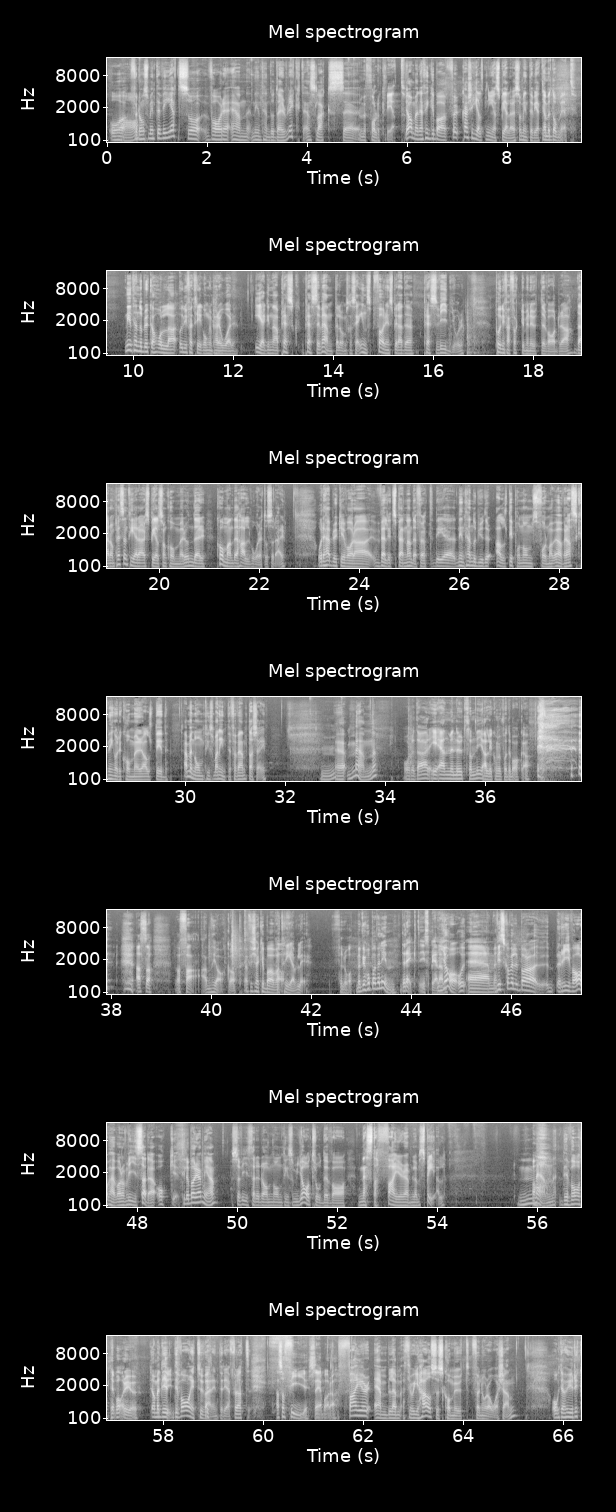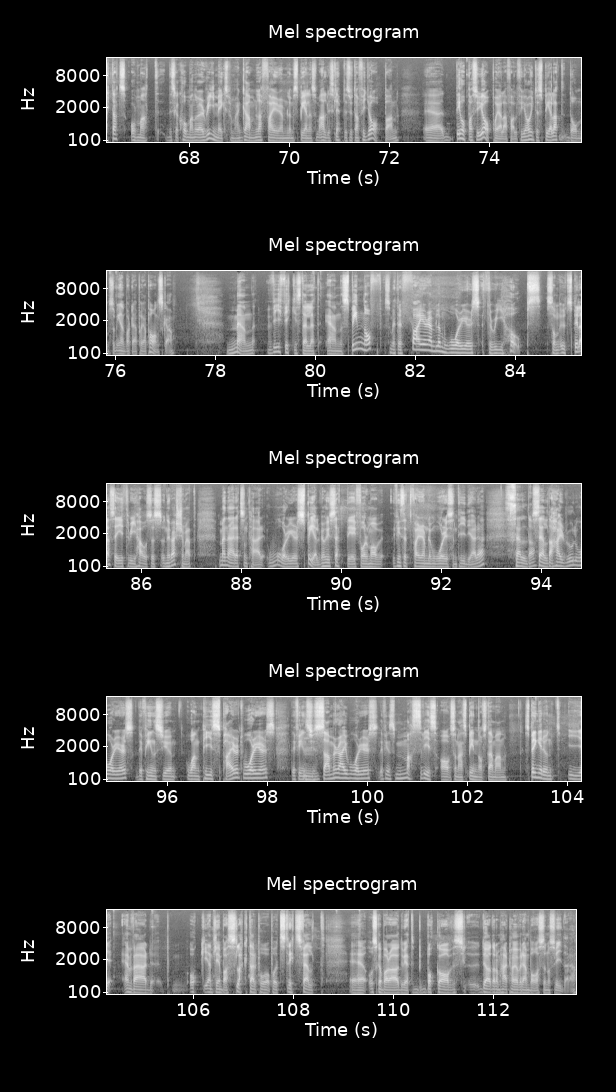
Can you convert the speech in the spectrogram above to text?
Och Ja. för de som inte vet så var det en Nintendo Direct, en slags... Eh, Men folk vet. ja, men jag tänker bara för kanske helt nya spelare som inte vet. Ja, men de vet. Nintendo brukar hålla ungefär tre gånger per år egna press, pressevent, eller vad man ska säga, ins, förinspelade pressvideor på ungefär 40 minuter vardera, där de presenterar spel som kommer under kommande halvåret och sådär. Och det här brukar ju vara väldigt spännande för att det, Nintendo bjuder alltid på någon form av överraskning och det kommer alltid ja, men någonting som man inte förväntar sig. Eh, Men Och det där är en minut som ni aldrig kommer få tillbaka. alltså, vad fan Jakob, jag försöker bara vara Ja. trevlig. Förlåt, men vi hoppar väl in direkt i spelen. Ja, och Ehm, Vi ska väl bara riva av här vad de visade och till att börja med så visade de någonting som jag trodde var nästa Fire Emblem-spel. Men det var, det var det ju. ja, men det, typ. det var tyvärr inte det för att Alltså fy, säger jag bara. Fire Emblem Three Houses kom ut för några år sedan. Och det har ju ryktats om att det ska komma några remakes på de här gamla Fire Emblem-spelen som aldrig släpptes utanför Japan. Eh, det hoppas ju jag på i alla fall, för jag har ju inte spelat de som enbart är på japanska. Men vi fick istället en spin-off som heter Fire Emblem Warriors Three Hopes som utspelar sig i Three Houses-universumet men är ett sånt här Warriors-spel. Vi har ju sett det i form av, det finns ett Fire Emblem Warriors sedan tidigare, Zelda. Zelda Hyrule Warriors, det finns ju One Piece Pirate Warriors, det finns ju Samurai Warriors, det finns massvis av sådana här spin-offs där man springer runt i en värld och egentligen bara slaktar på, på ett stridsfält eh, och ska bara, du vet, bocka av, döda de här, ta över den basen och så vidare.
